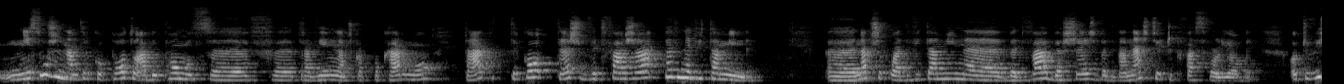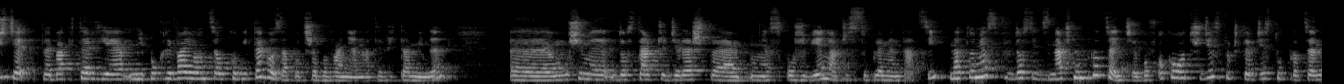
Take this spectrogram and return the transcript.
nie służy nam tylko po to, aby pomóc w trawieniu na przykład pokarmu, tak? tylko też wytwarza pewne witaminy. E, na przykład witaminę B2, B6, B12 czy kwas foliowy. Oczywiście te bakterie nie pokrywają całkowitego zapotrzebowania na te witaminy, e, musimy dostarczyć resztę mm, z pożywienia czy z suplementacji, natomiast w dosyć znacznym procencie, bo w około 30-40%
